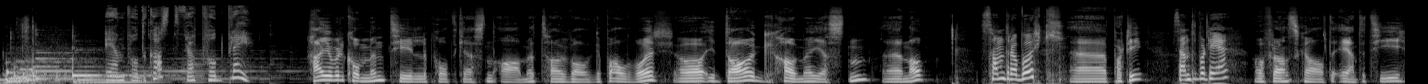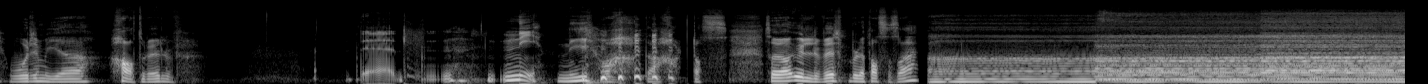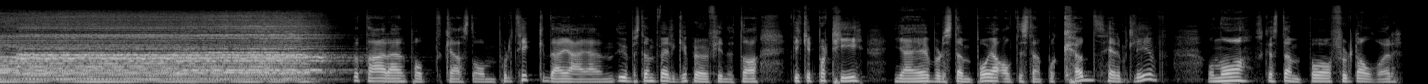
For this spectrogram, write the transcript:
En podkast fra Podplay. Hei og velkommen til podkasten Ahmed tar valget på alvor. Og i dag har vi med gjesten eh, navn, Sandra Borch, eh, parti, Senterpartiet. og fra en skala til én til ti, hvor mye hater du ulv? Ni. Ni? Åh, det er hardt, ass. Så ja, ulver burde passe seg. Dette her er en podkast om politikk, der jeg er en ubestemt velger, prøver å finne ut av hvilket parti jeg burde stemme på. Jeg har alltid stemt på kødd hele mitt liv, og nå skal jeg stemme på fullt alvor.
